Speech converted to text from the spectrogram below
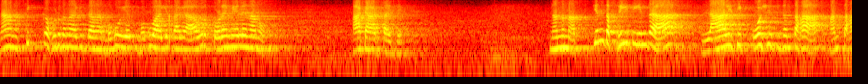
ನಾನು ಚಿಕ್ಕ ಹುಡುಗನಾಗಿದ್ದ ಮಗು ಮಗುವಾಗಿದ್ದಾಗ ಅವರು ತೊಡೆ ಮೇಲೆ ನಾನು ಆಟ ಆಡ್ತಾ ಇದ್ದೆ. ನನ್ನನ್ನು ಅತ್ಯಂತ ಪ್ರೀತಿಯಿಂದ ಲಾಲಿಸಿ ಪೋಷಿಸಿದಂತಹ ಅಂತಹ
